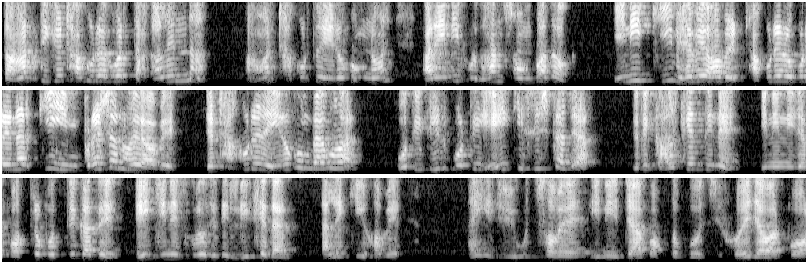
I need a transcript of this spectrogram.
তার দিকে ঠাকুর একবার তাকালেন না? আমার ঠাকুর তো এরকম নয়। আর ইনি প্রধান সম্পাদক, ইনি কি ভেবে হবে? ঠাকুরের ওপরে এনার কি ইমপ্রেশন হয়ে হবে যে ঠাকুরের এইরকম ব্যবহার? অতিথির প্রতি এই কি শিষ্টাচার? যদি কালকের দিনে ইনি নিজের পত্র পত্রিকাতে এই জিনিসগুলো যদি লিখে দেন, তাহলে কি হবে? এই উৎসবে ইনি যা বক্তব্য হয়ে যাওয়ার পর,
